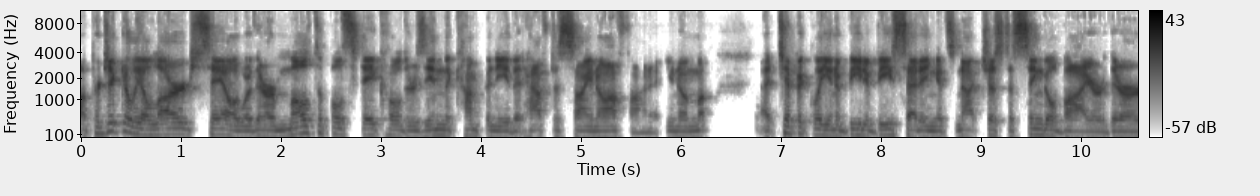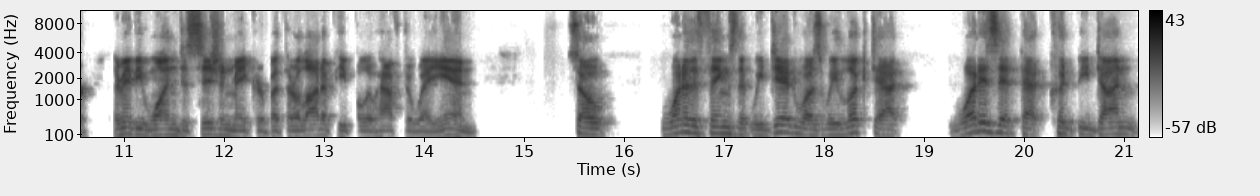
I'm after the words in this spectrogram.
a, particularly a large sale where there are multiple stakeholders in the company that have to sign off on it, you know, uh, typically, in a B2B setting, it's not just a single buyer. There are there may be one decision maker, but there are a lot of people who have to weigh in. So, one of the things that we did was we looked at what is it that could be done,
